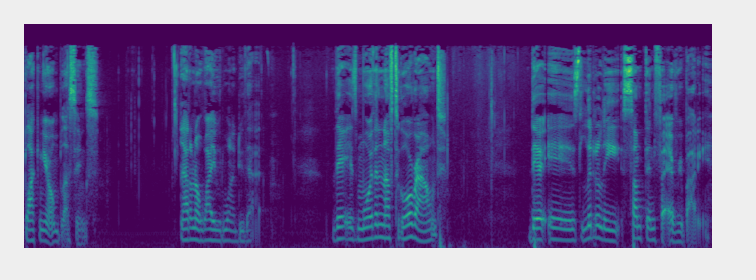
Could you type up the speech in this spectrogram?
blocking your own blessings. And I don't know why you would want to do that. There is more than enough to go around. There is literally something for everybody.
